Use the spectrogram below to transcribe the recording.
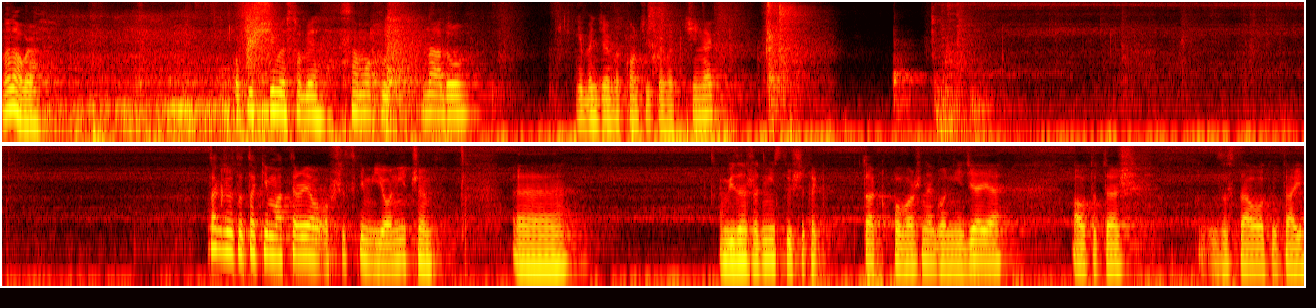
No dobra. Opuścimy sobie samochód na dół. Nie będziemy kończyć ten odcinek. Także to taki materiał o wszystkim i o niczym. E, widzę, że nic tu się tak, tak poważnego nie dzieje. Auto też zostało tutaj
